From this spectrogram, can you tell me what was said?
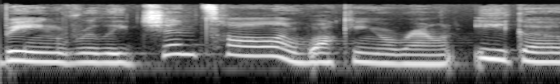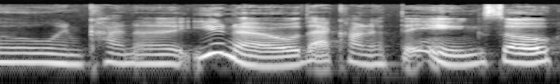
being really gentle and walking around ego and kind of, you know, that kind of thing. So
